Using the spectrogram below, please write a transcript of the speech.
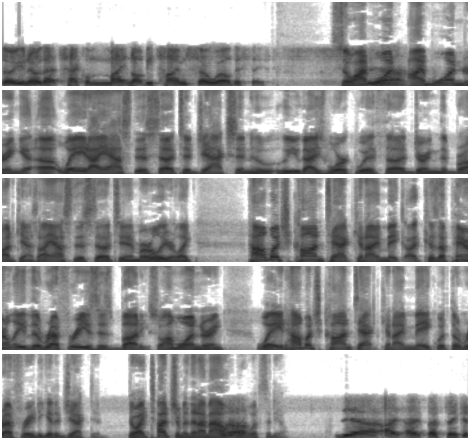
So you know that tackle might not be timed so well these days. So I'm Yeah. won- I'm wondering, uh, Wade. I asked this uh, to Jackson, who who you guys work with uh, during the broadcast. I asked this uh, to him earlier, like. How much contact can I make? Because apparently the referee is his buddy. So I'm wondering, Wade, how much contact can I make with the referee to get ejected? Do I touch him and then I'm out, or what's the deal? Yeah, I, I, I think a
